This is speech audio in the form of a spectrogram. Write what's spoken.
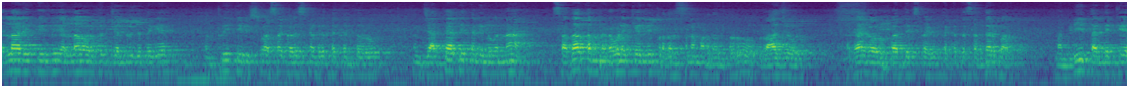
ಎಲ್ಲ ರೀತಿಯಿಂದ ಎಲ್ಲ ವರ್ಗದ ಜನರ ಜೊತೆಗೆ ಒಂದು ಪ್ರೀತಿ, ವಿಶ್ವಾಸ ಗಳಿಸ್ಕೊಂಡಿರ್ತಕ್ಕಂಥವ್ರು. ಒಂದು ಜಾತ್ಯತೀತ ನಿಲುವನ್ನ ಸದಾ ತಮ್ಮ ನಡವಳಿಕೆಯಲ್ಲಿ ಪ್ರದರ್ಶನ ಮಾಡಿದಂಥವ್ರು ರಾಜು ಅವರು. ಹಾಗಾಗಿ ಅವರು ಉಪಾಧ್ಯಕ್ಷರಾಗಿರ್ತಕ್ಕಂಥ ಸಂದರ್ಭ ನಮ್ಮ ಇಡೀ ತಂಡಕ್ಕೆ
